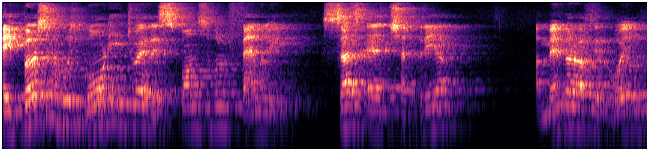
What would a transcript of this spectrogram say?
A person who is born into a responsible family, such as Kshatriya, a member of the royal,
